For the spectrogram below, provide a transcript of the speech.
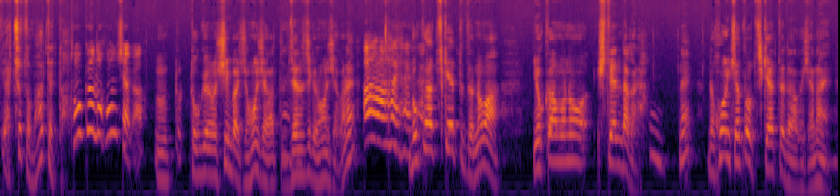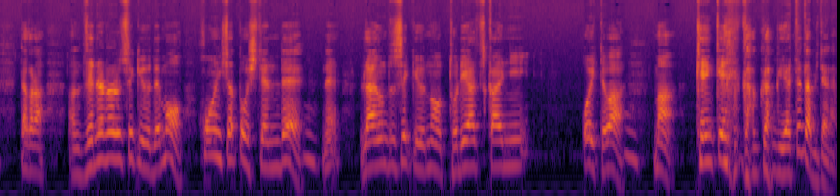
いやちょっと待てと。東京の本社が、うん、東京の新橋の本社があって全日の本社がね、ああはいはい、はい、僕が付き合ってたのは横浜の支店だから、うん、ね、本社と付き合ってたわけじゃない、うん、だからあのゼネラル石油でも本社と支店で、ね、ラウンド石油の取り扱いにおいては、まあけんけんがくがくやってたみたいな、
